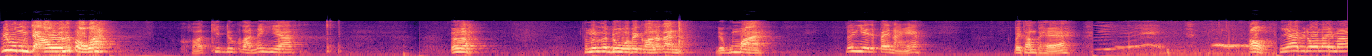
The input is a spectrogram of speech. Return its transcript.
นี่ว่ามึงจะเอาหรือเปล่าวะ ขอ คิดดูก่อนนะเฮีย เออถ้ามึงก็ดูไปก่อนแล้วกัน เดี๋ยวกูมา แล้วเฮียจะไปไหนอะไปทำแผล เอ้าเฮียไปโดนอะไรมา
